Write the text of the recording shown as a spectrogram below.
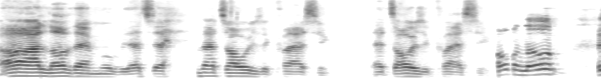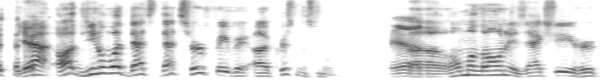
Oh, I love that movie. That's a that's always a classic. That's always a classic. Home Alone. Yeah. Oh, you know what? That's that's her favorite uh Christmas movie. Yeah. Uh Home Alone is actually her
